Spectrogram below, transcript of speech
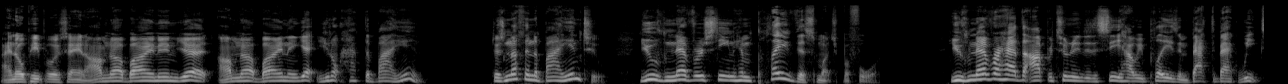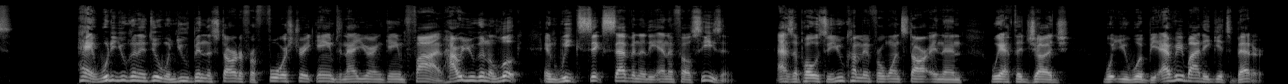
I know people are saying, I'm not buying in yet. I'm not buying in yet. You don't have to buy in. There's nothing to buy into. You've never seen him play this much before. You've never had the opportunity to see how he plays in back to back weeks. Hey, what are you going to do when you've been the starter for four straight games and now you're in game five? How are you going to look in week six, seven of the NFL season? As opposed to you come in for one start and then we have to judge what you would be. Everybody gets better.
